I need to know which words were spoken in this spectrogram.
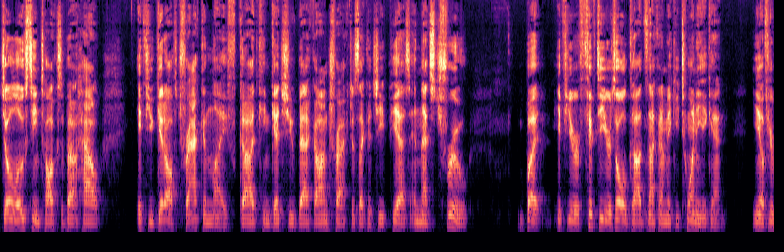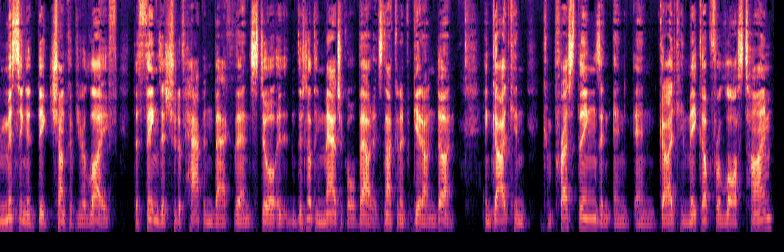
Joel Osteen talks about how if you get off track in life, God can get you back on track just like a GPS. And that's true but if you're 50 years old, God's not going to make you 20 again. You know, if you're missing a big chunk of your life, the things that should have happened back then still, it, there's nothing magical about it. It's not going to get undone. And God can compress things and, and, and God can make up for lost time.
